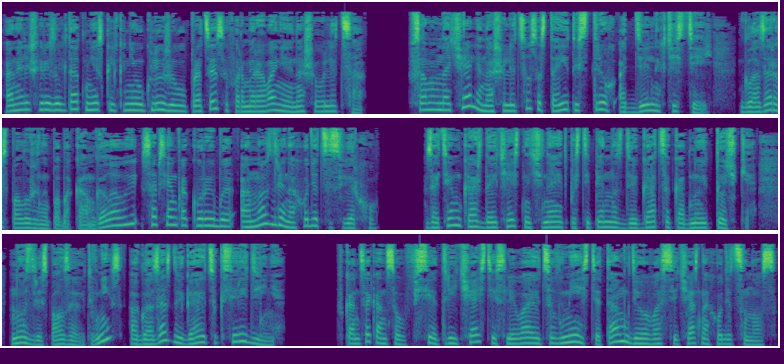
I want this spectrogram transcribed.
Она лишь результат несколько неуклюжего процесса формирования нашего лица. В самом начале наше лицо состоит из трех отдельных частей. Глаза расположены по бокам головы, совсем как у рыбы, а ноздри находятся сверху. Затем каждая часть начинает постепенно сдвигаться к одной точке. Ноздри сползают вниз, а глаза сдвигаются к середине. В конце концов, все три части сливаются вместе там, где у вас сейчас находится нос.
